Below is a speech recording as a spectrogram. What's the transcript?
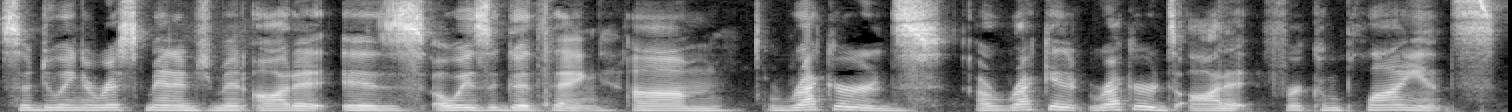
So doing a risk management audit is always a good thing. Um, records, a record records audit for compliance.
